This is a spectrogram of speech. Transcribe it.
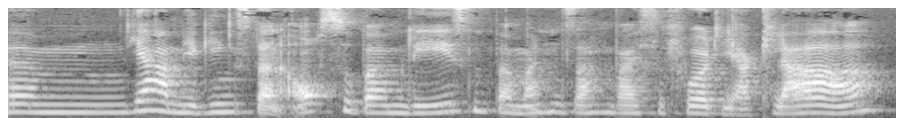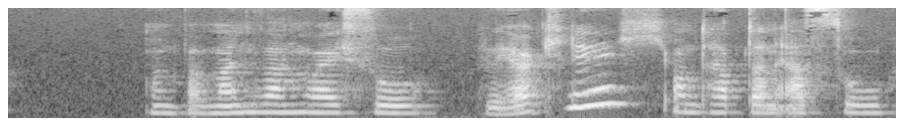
ähm, ja, mir ging es dann auch so beim Lesen. Bei manchen Sachen war ich sofort, ja klar. Und bei manchen Sachen war ich so, wirklich? Und habe dann erst so,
